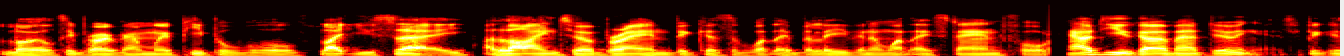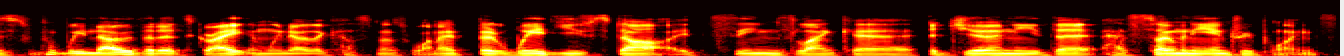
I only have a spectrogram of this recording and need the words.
loyalty program where people will, like you say, align to a brand because of what they believe in and what they stand for. How do you go about doing it? Because we know that it's great and we know the customers want it, but where do you start? It seems like a, a journey that has so many entry points.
